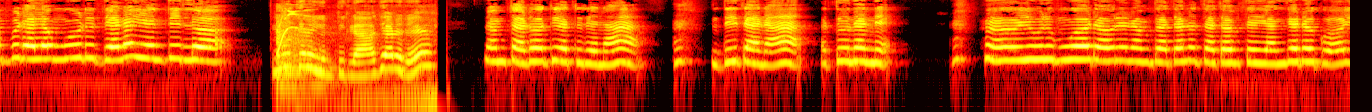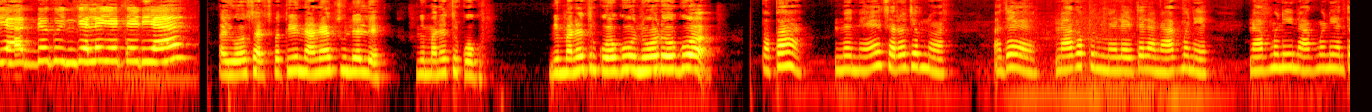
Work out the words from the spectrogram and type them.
ಇಬ್ಬರೆಲ್ಲ ಮೂರು ಜನ ಎಂತಿಲ್ಲ ಮೂರು ಜನ ಇರ್ತಿಲ್ಲ ಅದ್ಯಾರೇ ನಮ್ಮ ತಡವತಿ ಹತ್ತಿದೇನಾ? ದೀತಾನಾ? ನನ್ನೆ ಇವ್ರು ಮೂವರು ಅವ್ರೆ ನಮ್ ದೊಡ್ಡನ ತಡವತೆ ಹೆಂಗೆ ನಗು ಯಾಕೆ ನಗು ಹಿಂಗೆಲ್ಲ ಎತ್ತಡಿಯಾ ಅಯ್ಯೋ ಸರಸ್ವತಿ ನಾನು ಯಾಕೆ ಸುಳ್ಳು ಹೇಳಿ ನಿಮ್ಮ ಮನೆ ಹತ್ರಕ್ಕೆ ಹೋಗು. ನಿಮ್ಮ ಮನೆ ಹತ್ರಕ್ಕೆ ಹೋಗು ನೋಡು ಹೋಗು. ಪಾಪ ನನ್ನ ಸರೋಜಮ್ಮ ಅದೇ ನಾಗಪ್ಪನ ಮೇಲೆ ಐತಲ್ಲ ನಾಗಮಣಿ ನಾಗಮಣಿ ನಾಗಮಣಿ ಅಂತ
